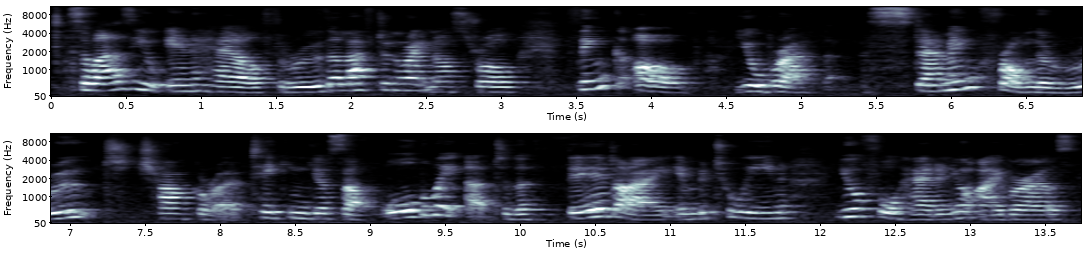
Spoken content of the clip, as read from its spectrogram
So as you inhale through the left and right nostril, think of your breath stemming from the root chakra, taking yourself all the way up to the third eye in between your forehead and your eyebrows,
